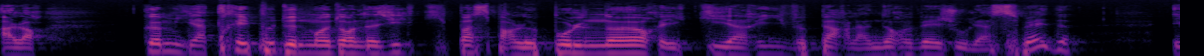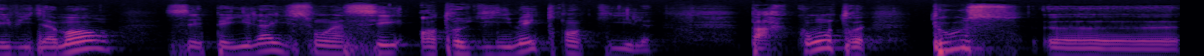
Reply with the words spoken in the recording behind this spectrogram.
Alors, comme il y a très peu de demandeurs d'asile qui passent par le pôle Nord et qui arrivent par la Norvège ou la Suède, évidemment, ces pays-là, ils sont assez, entre guillemets, tranquilles. Par contre, tous euh,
